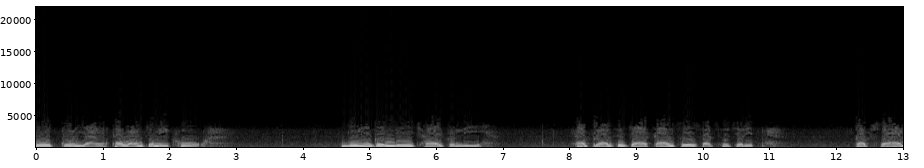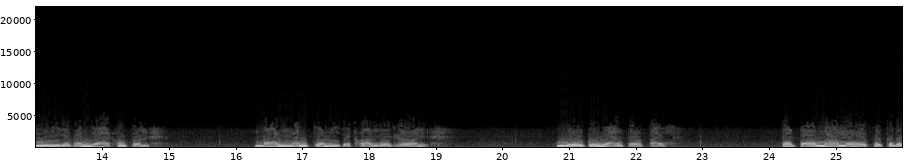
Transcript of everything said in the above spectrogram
ดูตัวอย่างถ้าหวังจะมีคู่ หญิงก็ดีชายก็ดี ถ้าปราศจากการซื่อสัตย์สุจริต กับสามีและพัญญาของตน บ้านนั้นจะมีแต่ความเดือดร้อน ดูตัวอย่างต่อไป แต่ต่อมาโมโหสถก็ได้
